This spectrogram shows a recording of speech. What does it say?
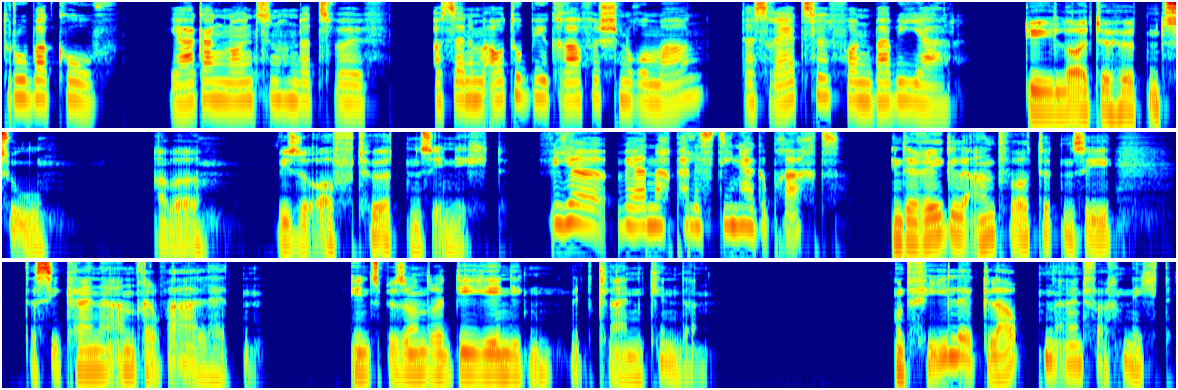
Trubakov, Jahrgang 1912, aus seinem autobiografischen Roman Das Rätsel von Babi Yar. Die Leute hörten zu, aber wie so oft hörten sie nicht. Wir werden nach Palästina gebracht. In der Regel antworteten sie, dass sie keine andere Wahl hätten, insbesondere diejenigen mit kleinen Kindern. Und viele glaubten einfach nicht,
